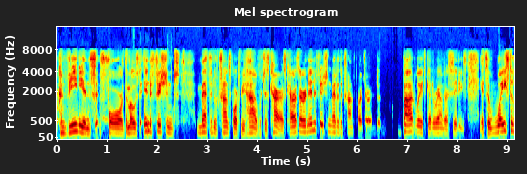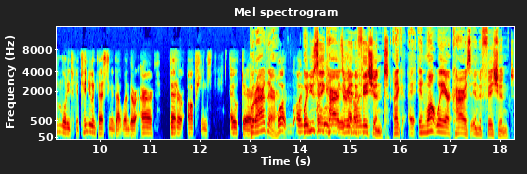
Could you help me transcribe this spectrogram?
convenience for the most inefficient method of transport we have, which is cars. Cars are an inefficient method of transport. They're a bad way to get around our cities. It's a waste of money to continue investing in that when there are better options out there. But are there? when you say cars are inefficient, like in what way are cars inefficient?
